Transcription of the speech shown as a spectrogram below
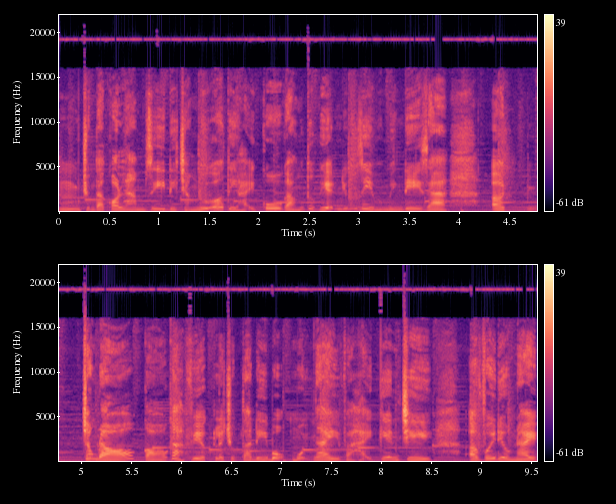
um, chúng ta có làm gì đi chăng nữa thì hãy cố gắng thực hiện những gì mà mình đề ra. Uh, trong đó có cả việc là chúng ta đi bộ mỗi ngày và hãy kiên trì à, với điều này.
